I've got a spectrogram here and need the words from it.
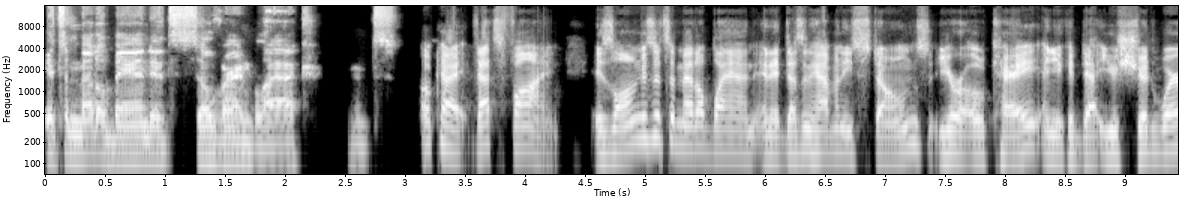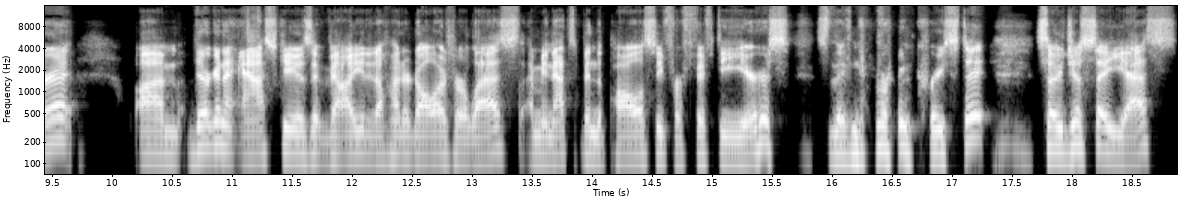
it's a metal band. It's silver and black. It's Okay, that's fine. As long as it's a metal band and it doesn't have any stones, you're okay, and you could de- you should wear it. Um, they're going to ask you, is it valued at hundred dollars or less? I mean, that's been the policy for fifty years, so they've never increased it. So just say yes.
